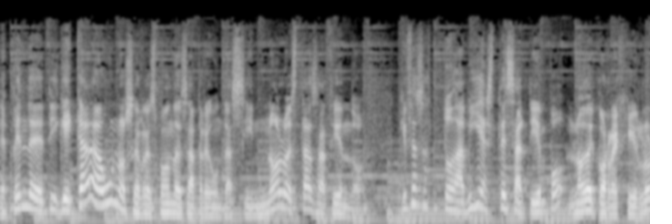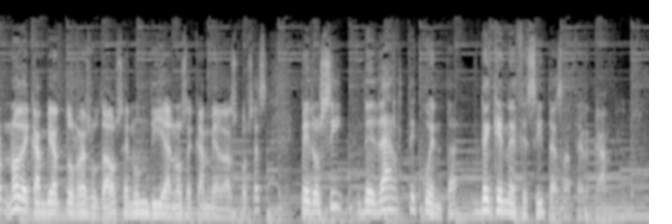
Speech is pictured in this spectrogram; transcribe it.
depende de ti, que cada uno se responda a esa pregunta, si no lo estás haciendo, quizás todavía estés a tiempo, no de corregirlo, no de cambiar tus resultados, en un día no se cambian las cosas, pero sí de darte cuenta de que necesitas hacer cambios.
